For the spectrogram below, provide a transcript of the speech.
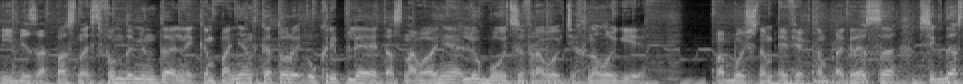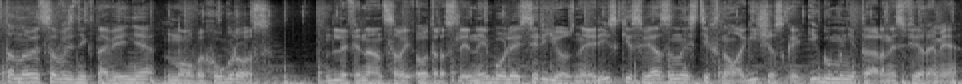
И безопасность – фундаментальный компонент, который укрепляет основания любой цифровой технологии. Побочным эффектом прогресса всегда становится возникновение новых угроз. Для финансовой отрасли наиболее серьезные риски связаны с технологической и гуманитарной сферами.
